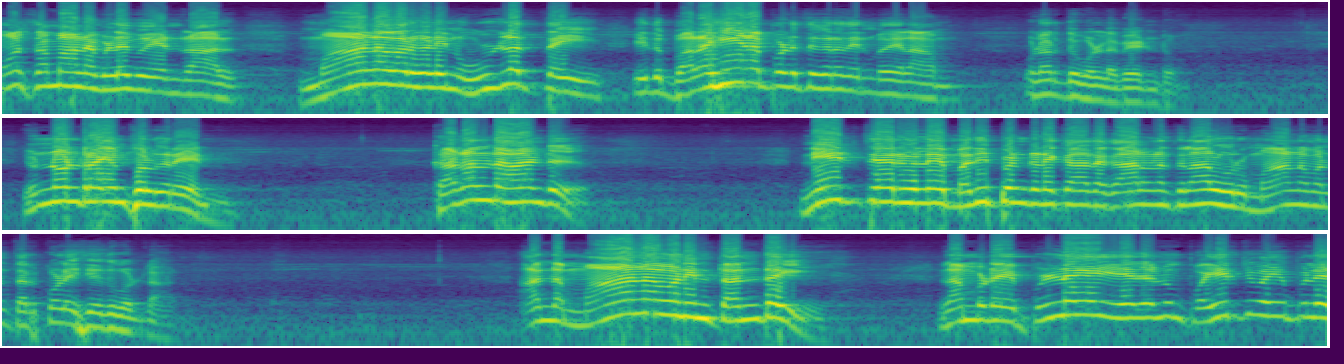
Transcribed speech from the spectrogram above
மோசமான விளைவு என்றால் மாணவர்களின் உள்ளத்தை இது பலகீனப்படுத்துகிறது என்பதெல்லாம் உணர்ந்து கொள்ள வேண்டும். இன்னொன்றையும் சொல்கிறேன். கடந்த ஆண்டு நீட் தேர்விலே மதிப்பெண் கிடைக்காத காரணத்தினால் ஒரு மாணவன் தற்கொலை செய்து கொண்டான். அந்த மாணவனின் தந்தை நம்முடைய பிள்ளையை ஏதேனும் பயிற்சி வகுப்பிலே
